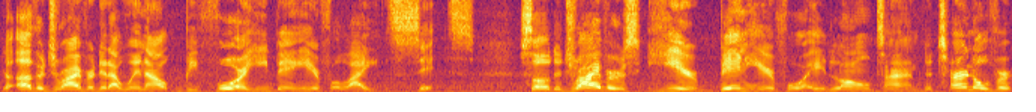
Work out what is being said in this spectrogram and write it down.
The other driver that I went out before, he been here for like six. So the drivers here been here for a long time. The turnover,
